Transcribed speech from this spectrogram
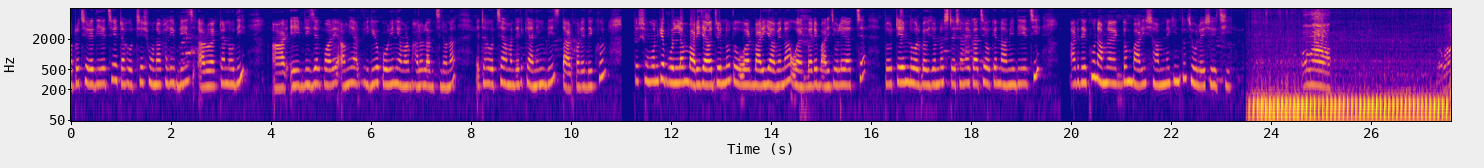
অটো ছেড়ে দিয়েছে। এটা হচ্ছে সোনাখালি ব্রিজ আরও একটা নদী। আর এই ব্রিজের পরে আমি আর ভিডিও করিনি, আমার ভালো লাগছিল না। এটা হচ্ছে আমাদের ক্যানিং ব্রিজ তারপরে দেখুন। তো সুমনকে বললাম বাড়ি যাওয়ার জন্য, তো ও আর বাড়ি যাবে না, ও একবারে বাড়ি চলে যাচ্ছে। তো ট্রেন ধরবে, ওই জন্য স্টেশনের কাছে ওকে নামিয়ে দিয়েছি। আর দেখুন, আমরা একদম বাড়ির সামনে কিন্তু চলে এসেছি বাবা বাবা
